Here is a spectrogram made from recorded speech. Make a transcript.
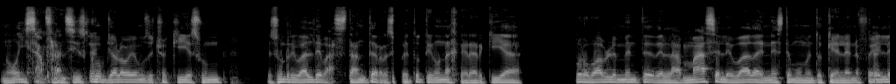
¿no? Y San Francisco, Sí. ya lo habíamos dicho aquí, es un, es un rival de bastante respeto, tiene una jerarquía probablemente de la más elevada en este momento que en la NFL.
